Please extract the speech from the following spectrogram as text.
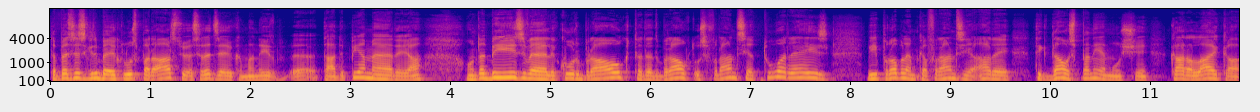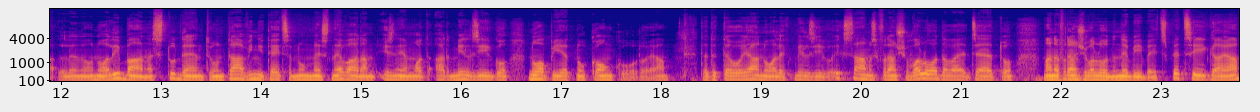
Tāpēc es gribēju kļūt par ārstu, jo es redzēju, ka man ir e, tādi piemēri. Jā. Un tad bija izvēle, kur braukt. Tad braukt uz Franciju. Toreiz bija problēma, ka Francija arī tik daudz paņēmuši kara laikā no, no Libānas studenti. Viņi teica, nu, mēs nevaram izņemot ar milzīgu nopietnu no konkūru. Ja. Tad tev jānoliek milzīgu eksāmenu, franču valoda vajadzētu. Mana franču valoda nebija beidz spēcīgā. Ja.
